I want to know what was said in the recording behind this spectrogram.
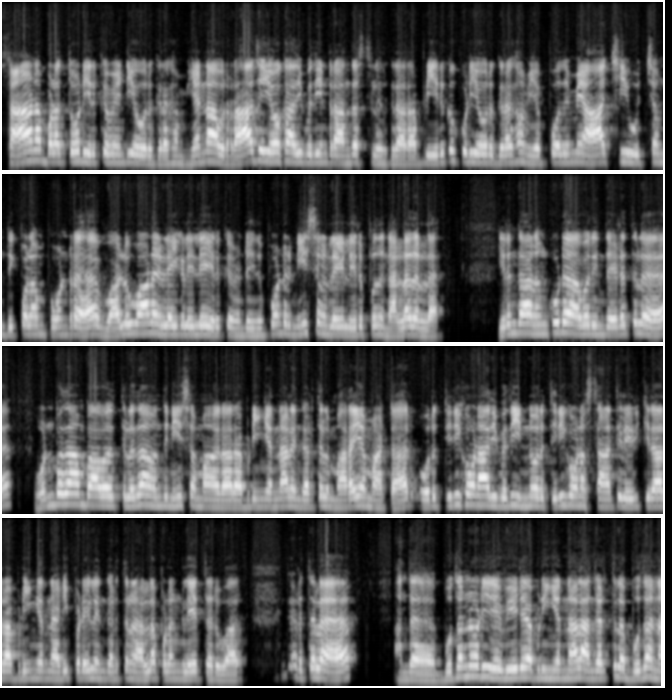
ஸ்தான பலத்தோடு இருக்க வேண்டிய ஒரு கிரகம். ஏன்னா அவர் ராஜ யோகாதிபதின்ற அந்தஸ்தில் இருக்கிறார். அப்படி இருக்கக்கூடிய ஒரு கிரகம் எப்போதுமே ஆட்சி உச்சம் திக்பலம் போன்ற வலுவான நிலைகளிலே இருக்க வேண்டும். இது போன்ற நீச நிலையில் இருப்பது நல்லதல்ல. இருந்தாலும் கூட அவர் இந்த இடத்துல ஒன்பதாம் பாவத்தில் தான் வந்து நீசமாகிறார். அப்படிங்கிறனால இந்த இடத்துல மறைய மாட்டார். ஒரு திரிகோணாதிபதி இன்னொரு திரிகோண ஸ்தானத்தில் இருக்கிறார் அப்படிங்கிற அடிப்படையில் இந்த இடத்துல நல்ல பலன்களே தருவார். இந்த இடத்துல அந்த புதனுடைய வீடு அப்படிங்கிறனால அந்த இடத்துல புதன்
